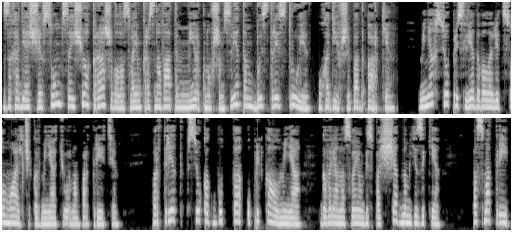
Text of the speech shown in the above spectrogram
Заходящее солнце еще окрашивало своим красноватым меркнувшим светом быстрые струи, уходившие под арки. Меня все преследовало лицо мальчика в миниатюрном портрете. Портрет все как будто упрекал меня, говоря на своем беспощадном языке. Посмотри,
